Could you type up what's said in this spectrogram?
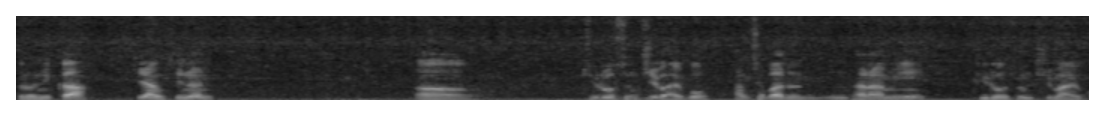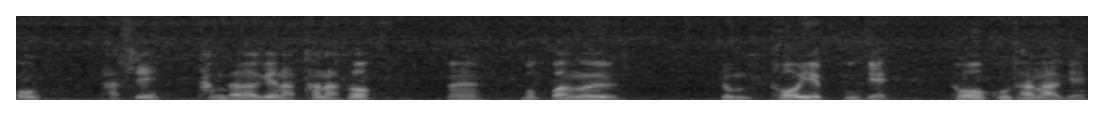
그러니까 쯔양 씨는 어, 뒤로 숨지 말고 상처받은 사람이 뒤로 숨지 말고 다시 당당하게 나타나서 예, 먹방을 좀 더 예쁘게, 더 고상하게,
